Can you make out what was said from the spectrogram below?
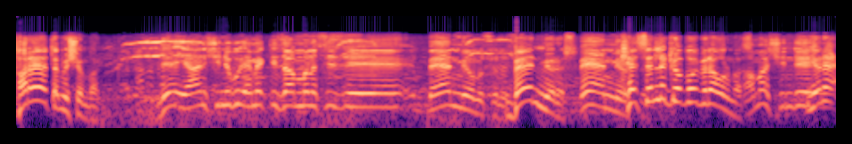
Para yatırmışım ben. Ve yani şimdi bu emekli zammını siz e, beğenmiyor musunuz? Beğenmiyoruz. Beğenmiyorsunuz. Kesinlikle bu bile olmaz. Ama şimdi Yine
